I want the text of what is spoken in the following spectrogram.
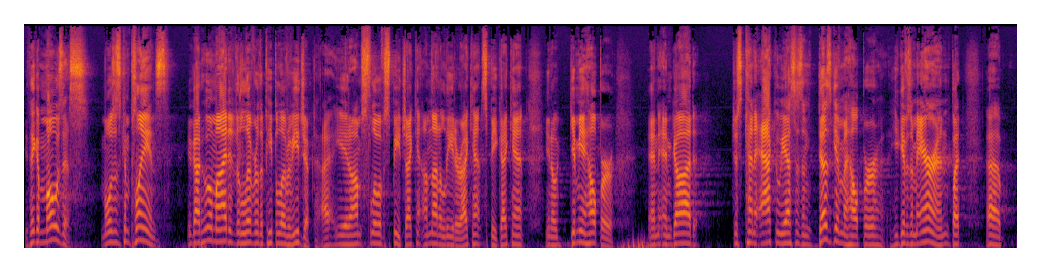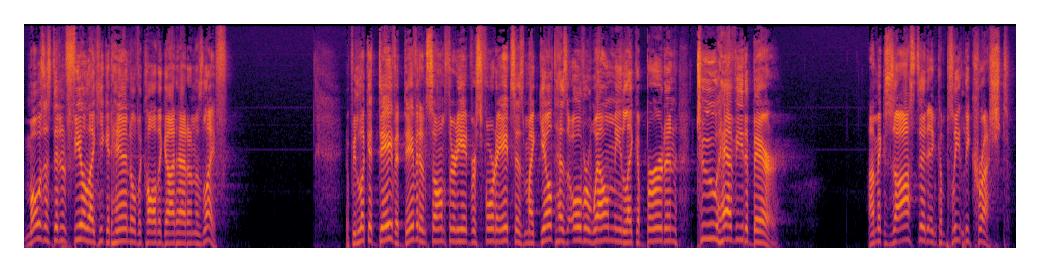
You think of Moses. Moses complains. You God, who am I to deliver the people out of Egypt? I, you know, I'm slow of speech. I can't, I'm not a leader. I can't speak. I can't, you know, give me a helper. And, and God just kind of acquiesces and does give him a helper. He gives him Aaron, but uh, Moses didn't feel like he could handle the call that God had on his life. If we look at David, David in Psalm 38, verse 4 to 8 says, My guilt has overwhelmed me like a burden too heavy to bear. I'm exhausted and completely crushed.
